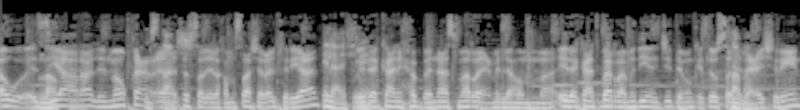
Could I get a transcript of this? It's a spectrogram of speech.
أو زيارة للموقع آه، 15. تصل إلى 15000 ريال. إلى 20. وإذا كان يحب الناس مرة يعمل لهم آه، إذا كانت برا مدينة جدة ممكن توصل طبعاً. إلى 20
